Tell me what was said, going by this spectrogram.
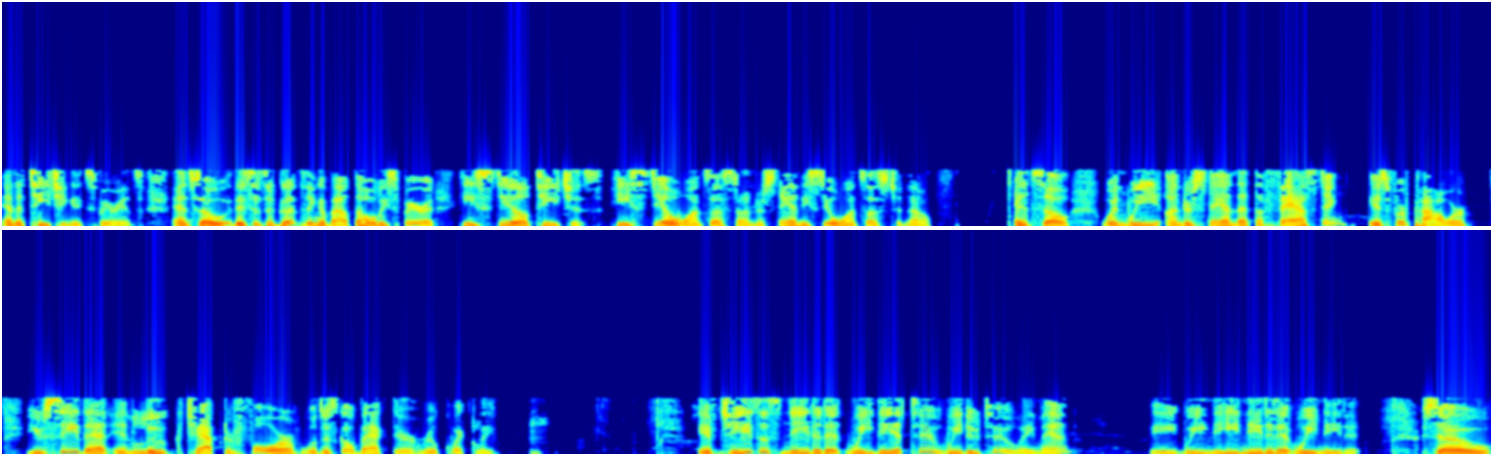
and a teaching experience. And so this is a good thing about the Holy Spirit. He still teaches. He still wants us to understand. He still wants us to know. And so when we understand that the fasting is for power, you see that in Luke chapter 4. We'll just go back there real quickly. If Jesus needed it, we did too. We do too. Amen. He, we, he needed it. We need it. So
